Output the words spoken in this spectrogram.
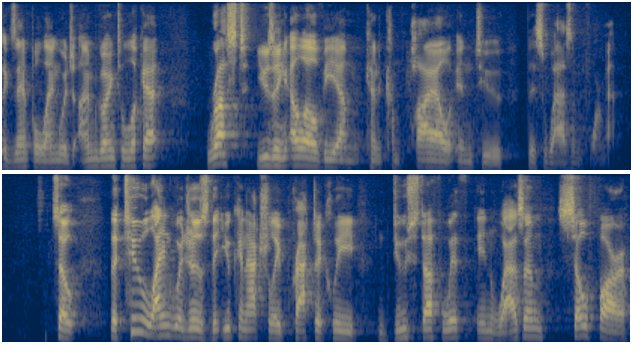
example language I'm going to look at. Rust using LLVM can compile into this WASM format. So the two languages that you can actually practically do stuff with in WASM, so far,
